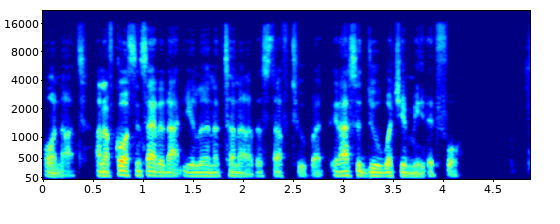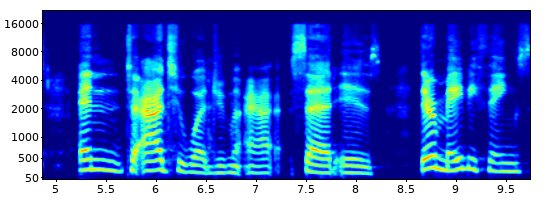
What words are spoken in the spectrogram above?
or not. And of course, inside of that, you learn a ton of other stuff too, but it has to do what you made it for. And to add to what Juma uh, said is there may be things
